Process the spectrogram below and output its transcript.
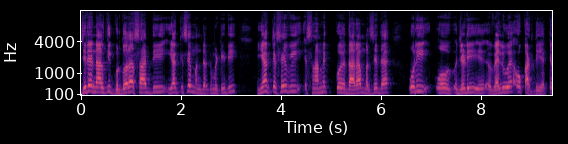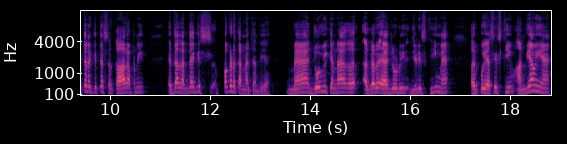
ਜਿਹਦੇ ਨਾਲ ਕਿ ਗੁਰਦੁਆਰਾ ਸਾਹਿਬ ਦੀ ਜਾਂ ਕਿਸੇ ਮੰਦਰ ਕਮੇਟੀ ਦੀ ਜਾਂ ਕਿਸੇ ਵੀ ਇਸਲਾਮਿਕ ਕੋਈ ਅਦਾਰਾ ਮਸਜਿਦ ਹੈ, ਉਹਦੀ ਉਹ ਜਿਹੜੀ ਵੈਲਿਊ ਹੈ ਉਹ ਘਟਦੀ ਹੈ। ਕਿਤੇ ਨਾ ਕਿਤੇ ਸਰਕਾਰ ਆਪਣੀ ਇਦਾਂ ਲੱਗਦਾ ਹੈ ਕਿ ਸ- ਪਕੜ ਕਰਨਾ ਚਾਹੁੰਦੀ ਹੈ। ਮੈਂ ਜੋ ਵੀ ਕਹਿੰਦਾ, ਅਗਰ ਅਗਰ ਇਹ ਜੋੜੀ, ਜਿਹੜੀ ਸਕੀਮ ਹੈ, ਅਗਰ ਕੋਈ ਐਸੀ ਸਕੀਮ ਆਂਦੀਆਂ ਵੀ ਹੈ,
